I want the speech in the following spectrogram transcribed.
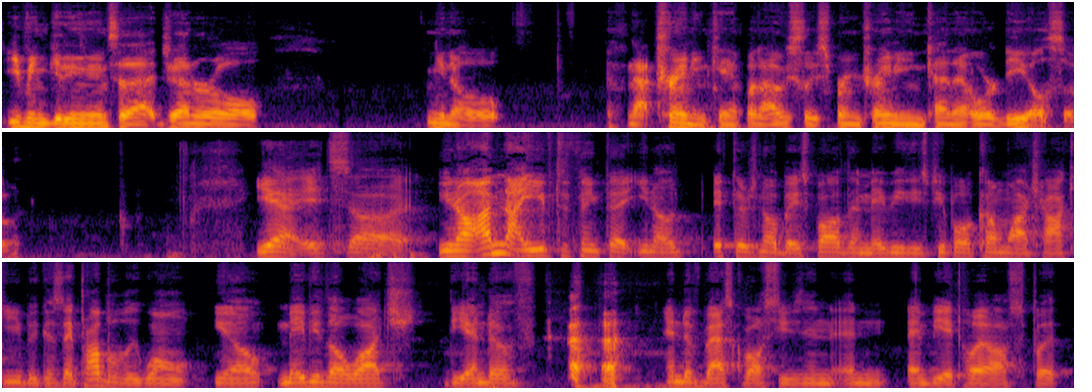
even getting into that general, you know, not training camp, but obviously spring training kind of ordeal. So. Yeah, it's uh, you know, I'm naive to think that you know if there's no baseball, then maybe these people will come watch hockey because they probably won't. You know, maybe they'll watch the end of end of basketball season and NBA playoffs, but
